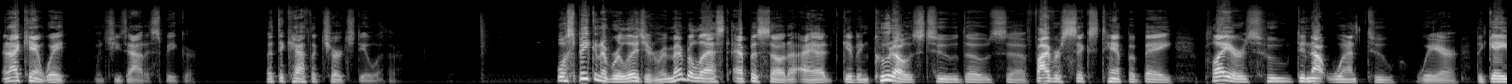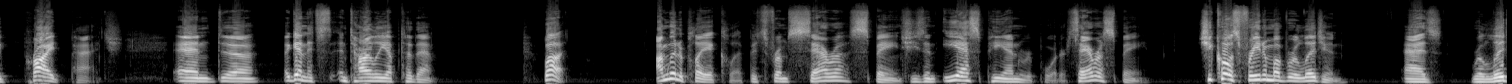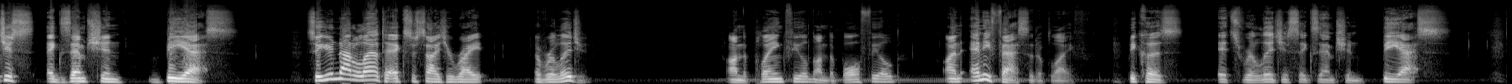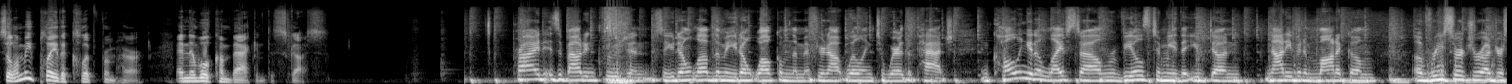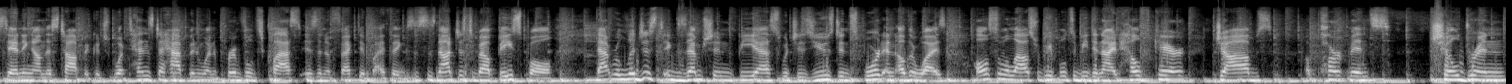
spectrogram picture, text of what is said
And I can't wait when she's out as Speaker. Let the Catholic Church deal with her. Well, speaking of religion, remember last episode I had given kudos to those uh, five or six Tampa Bay players who did not want to wear the gay pride patch. And uh, again, it's entirely up to them. But I'm going to play a clip. It's from Sarah Spain. She's an ESPN reporter. Sarah Spain. She calls freedom of religion as religious exemption BS. So you're not allowed to exercise your right of religion on the playing field, on the ball field, on any facet of life because it's religious exemption BS. So let me play the clip from her and then we'll come back and discuss. Pride is about inclusion, so you don't love them and you don't welcome them if you're not willing to wear the patch. And calling it a lifestyle reveals to me that you've done not even a modicum of research or understanding on this topic, which is what tends to happen when a privileged class isn't affected by things. This is not just about baseball. That religious exemption BS, which is used in sport and otherwise, also allows for people to be denied health care, jobs, apartments, children,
